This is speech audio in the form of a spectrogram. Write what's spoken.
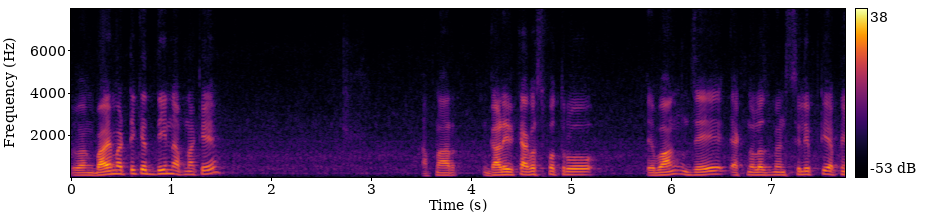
এবং বায়োমেট্রিকের দিন আপনাকে আপনার গাড়ির কাগজপত্র এবং যে অ্যাকনোলজমেন্ট স্লিপটি আপনি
